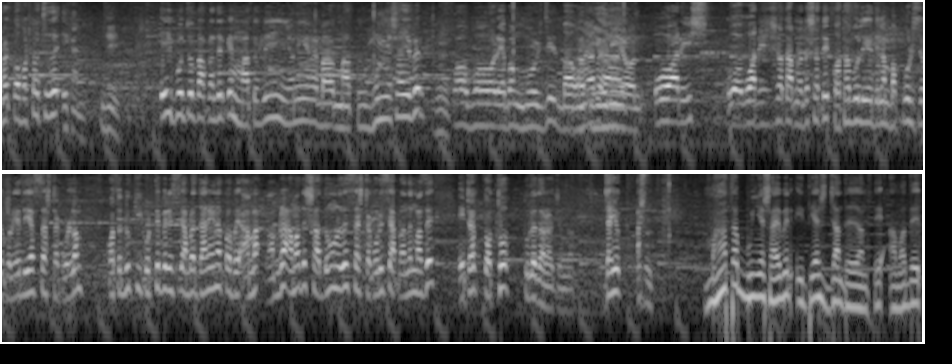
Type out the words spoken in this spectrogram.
ওনার কবরটা হচ্ছে যে এখানে। জি। এই পর্যন্ত আপনাদেরকে মাতুভূমি ইউনিয়ন বা মাতুভূমি সাহেবের কবর এবং মসজিদ বা ওনার ইউনিয়ন। ওয়ারিশ ও- ওয়ারিশের সাথে আপনাদের সাথে কথা বলিয়ে দিলাম বা পরিচয় করিয়ে দেওয়ার চেষ্টা করলাম। কতটুকু কী করতে পেরেছি আমরা জানি না তবে আমরা আমরা আমাদের সাধ্য অনুযায়ী চেষ্টা করেছি আপনাদের মাঝে এটার তথ্য তুলে ধরার জন্য। যাই হোক আসুন। মাহাতাব ভুঁইয়া সাহেবের ইতিহাস জানতে জানতে আমাদের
